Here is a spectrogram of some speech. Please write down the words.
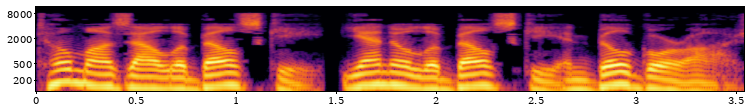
Tomaszów Lubelski, Janów Lubelski and Bilgoraj.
